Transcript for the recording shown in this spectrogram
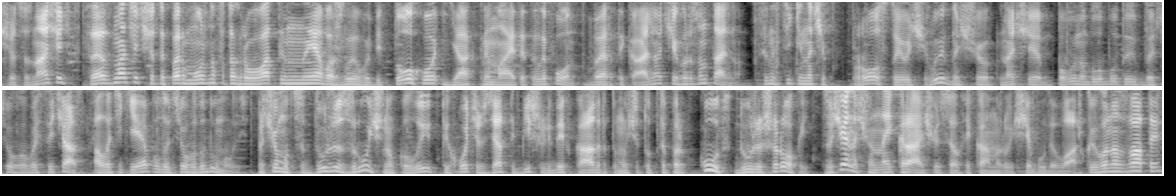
що це значить? Це значить, що тепер можна фотографувати неважливо від того, як тримаєте телефон, вертикально чи горизонтально. Це настільки, наче просто і очевидно, що наче повинно було бути до цього весь цей час. Але тільки Apple до цього додумались. Причому це дуже зручно, коли ти хочеш взяти більше людей в кадр, тому що тут тепер кут дуже широкий. Звичайно, що найкращою селфі-камерою ще буде важко його назвати,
